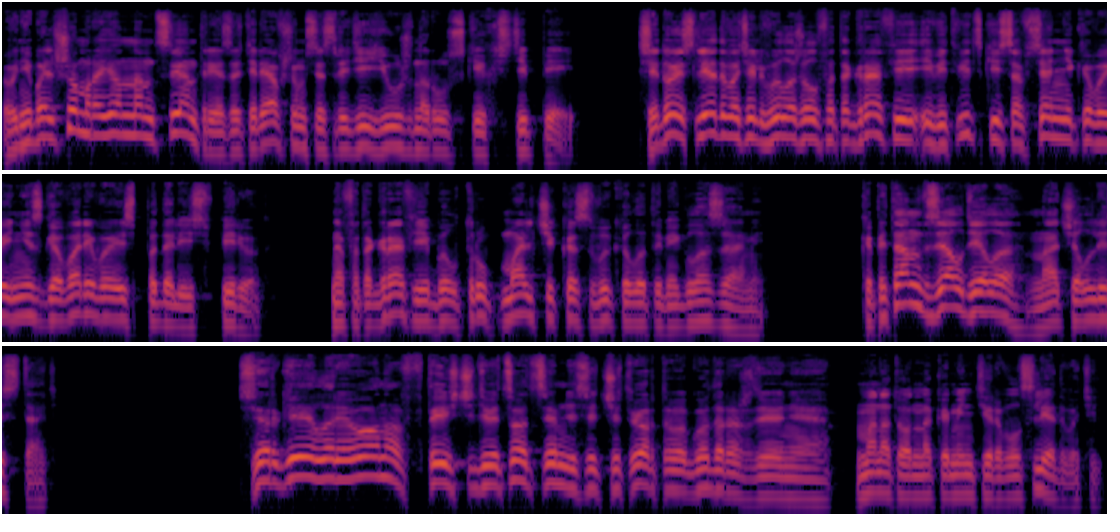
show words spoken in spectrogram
в небольшом районном центре, затерявшемся среди южно-русских степей. Седой следователь выложил фотографии, и Витвицкий с Овсянниковой, не сговариваясь, подались вперед. На фотографии был труп мальчика с выколотыми глазами. Капитан взял дело, начал листать. «Сергей Ларионов, 1974 года рождения», — монотонно комментировал следователь.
